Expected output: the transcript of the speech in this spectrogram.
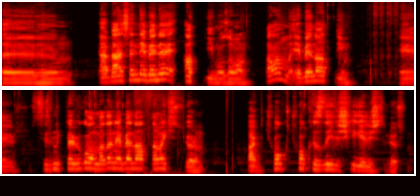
Ee, ya ben senin ebene atlayayım o zaman. Tamam mı? Ebene atlayayım. Ee, siz müttefik olmadan ebene atlamak istiyorum. Bak çok çok hızlı ilişki geliştiriyorsunuz.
